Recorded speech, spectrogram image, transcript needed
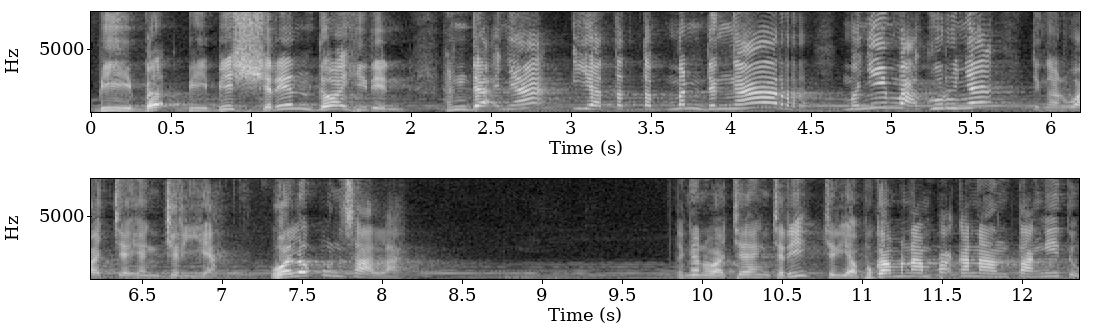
bibisrin dohirin hendaknya ia tetap mendengar menyimak gurunya dengan wajah yang ceria. Walaupun salah. Dengan wajah yang ceri ceria. Bukan menampakkan nantang itu.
